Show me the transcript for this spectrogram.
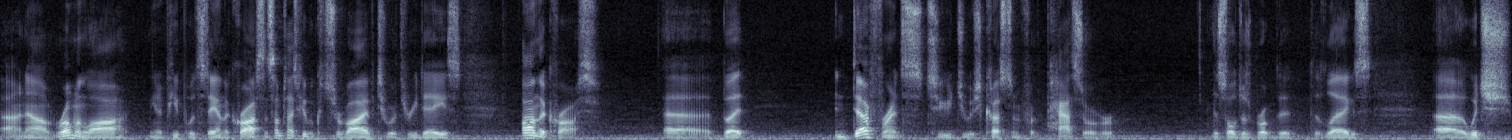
Uh, now Roman law, you know, people would stay on the cross, and sometimes people could survive two or three days on the cross. Uh, but in deference to Jewish custom for the Passover, the soldiers broke the, the legs, uh, which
